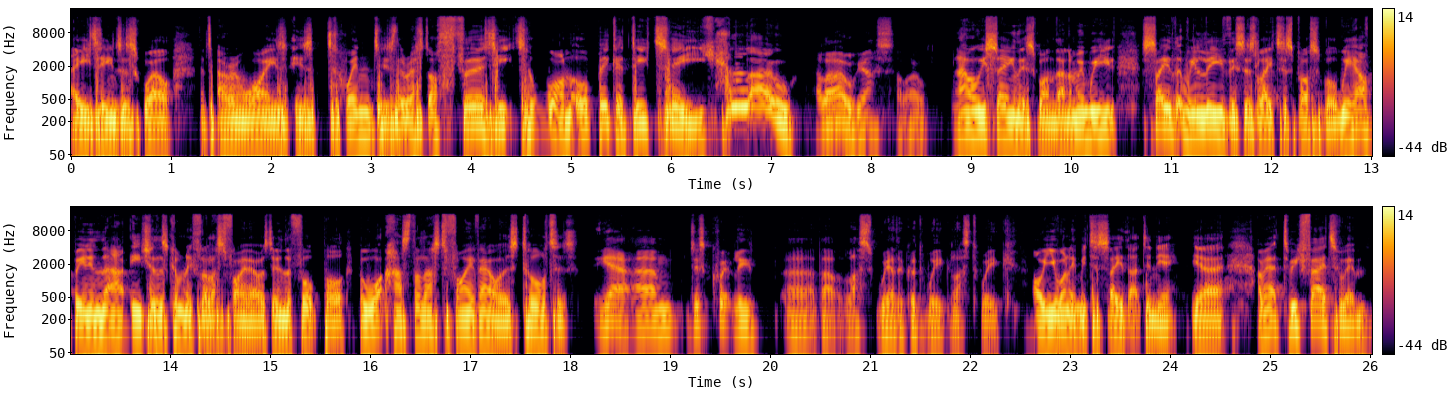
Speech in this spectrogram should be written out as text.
18s as well. And Aaron Wise is 20s. The rest are 30 to 1 or bigger. DT, hello. Hello, yes, hello. How are we saying this one then? I mean, we say that we leave this as late as possible. We have been in that, each other's company for the last five hours doing the football, but what has the last five hours taught us? Yeah, um, just quickly uh, about last. We had a good week last week. Oh, you wanted me to say that, didn't you? Yeah. I mean, to be fair to him,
